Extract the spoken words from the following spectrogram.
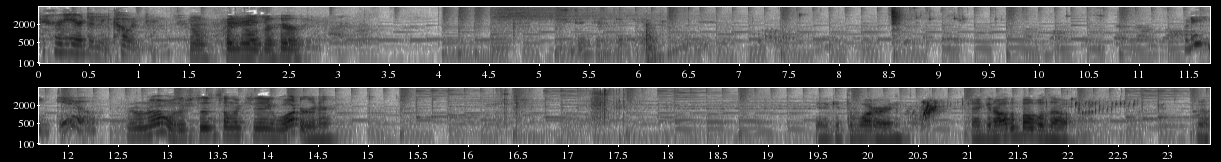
Her hair didn't color change. Oh, how do you know it's her hair? Don't know. There doesn't sound like there's any water in her. Gotta get the water in. Gotta get all the bubbles out. Huh.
